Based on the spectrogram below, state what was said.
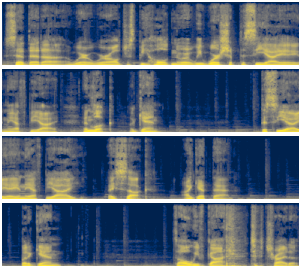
said that uh, we're we're all just beholden or we worship the CIA and the FBI. And look, again, the CIA and the FBI they suck. I get that. But again, it's all we've got to try to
